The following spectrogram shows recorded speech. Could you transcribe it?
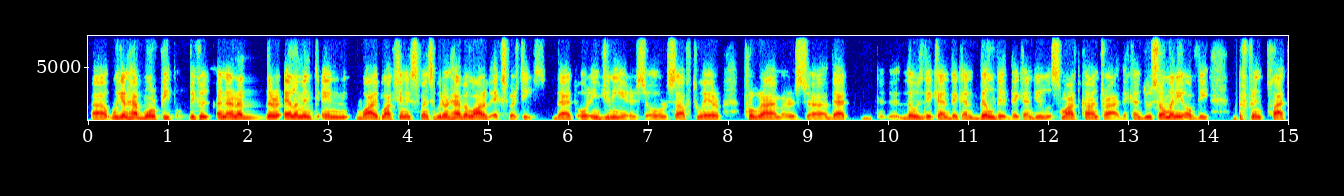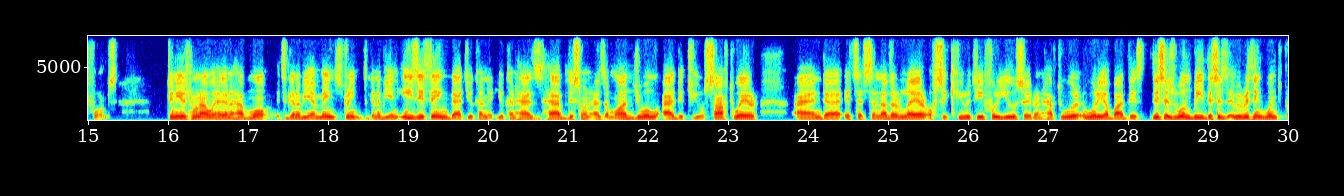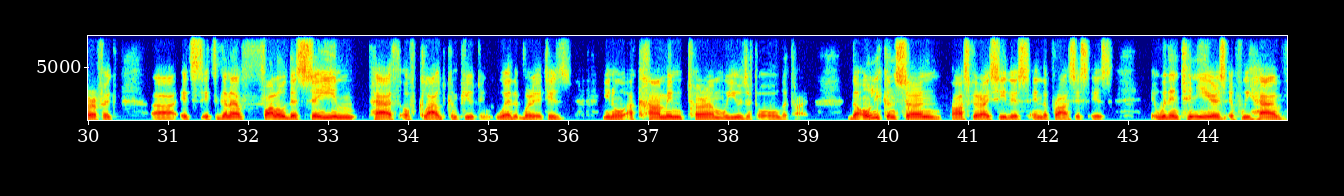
uh, we're going to have more people because and another element in why blockchain is expensive we don't have a lot of expertise that or engineers or software programmers uh, that those they can they can build it they can deal with smart contract they can do so many of the different platforms. 10 years from now we're going to have more. It's going to be a mainstream. It's going to be an easy thing that you can you can has, have this one as a module added to your software and uh, it's just another layer of security for you so you don't have to wor- worry about this. This is will be this is everything went perfect. Uh, it's it's gonna follow the same path of cloud computing where, where it is you know a common term we use it all the time. The only concern oscar i see this in the process is within 10 years if we have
